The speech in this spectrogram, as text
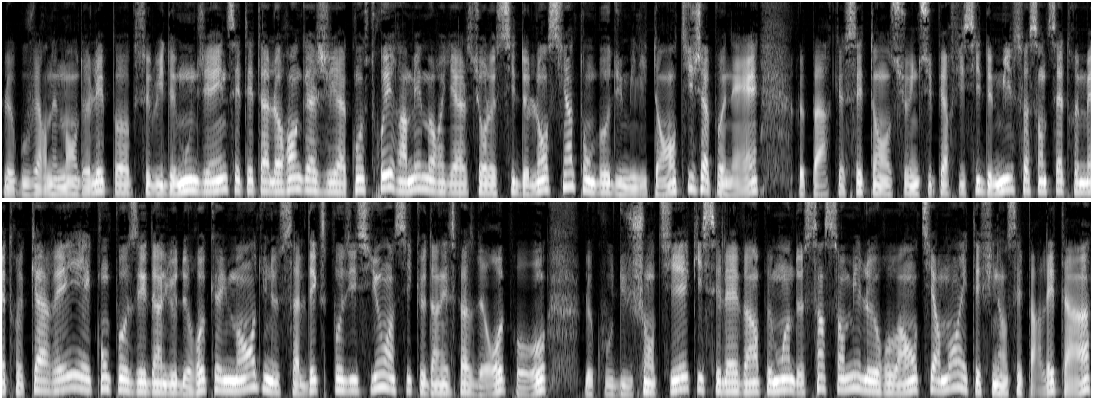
Le gouvernement de l'époque, celui de Moon Jae-in, s'était alors engagé à construire un mémorial sur le site de l'ancien tombeau du militant anti-japonais. Le parc s'étend sur une superficie de 1067 mètres carrés et est composé d'un lieu de recueillement, d'une salle d'exposition ainsi que d'un espace de repos. Le coût du chantier, qui s'élève à un peu moins de 500 000 euros, a entièrement été financé par l'État.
